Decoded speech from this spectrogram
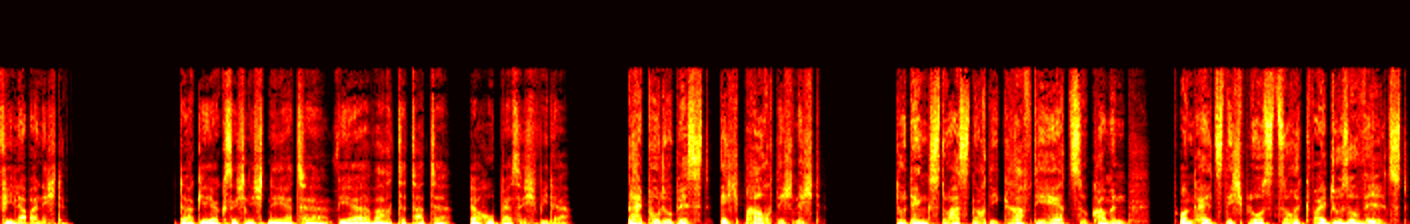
fiel aber nicht. Da Georg sich nicht näherte, wie er erwartet hatte, erhob er sich wieder. Bleib, wo du bist, ich brauch dich nicht. Du denkst, du hast noch die Kraft, hierher zu kommen und hältst dich bloß zurück, weil du so willst.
